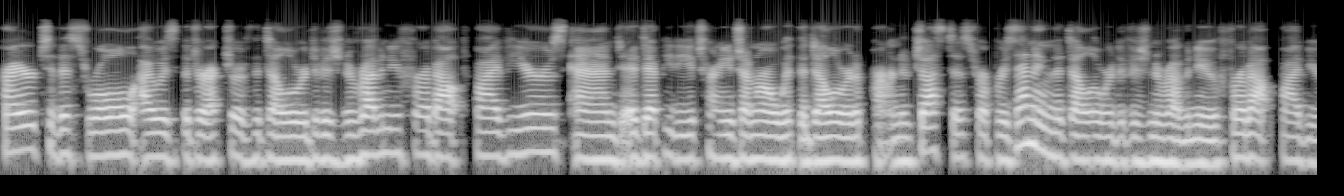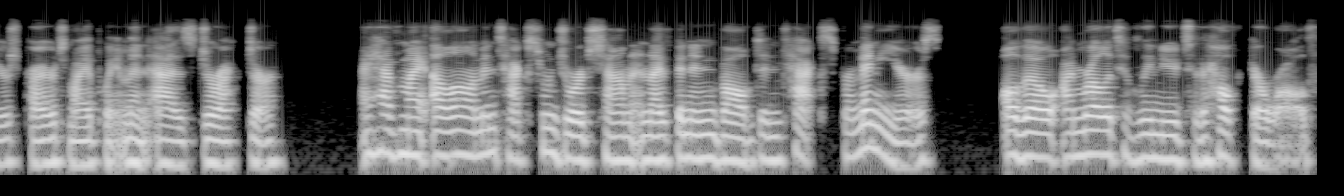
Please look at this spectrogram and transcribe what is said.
Prior to this role, I was the Director of the Delaware Division of Revenue for about five years and a Deputy Attorney General with the Delaware Department of Justice, representing the Delaware Division of Revenue for about five years prior to my appointment as Director. I have my LLM in tax from Georgetown, and I've been involved in tax for many years, although I'm relatively new to the healthcare world.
